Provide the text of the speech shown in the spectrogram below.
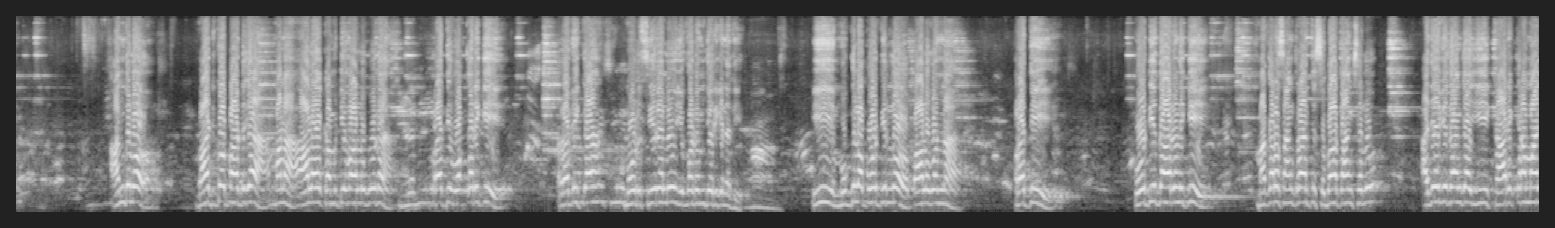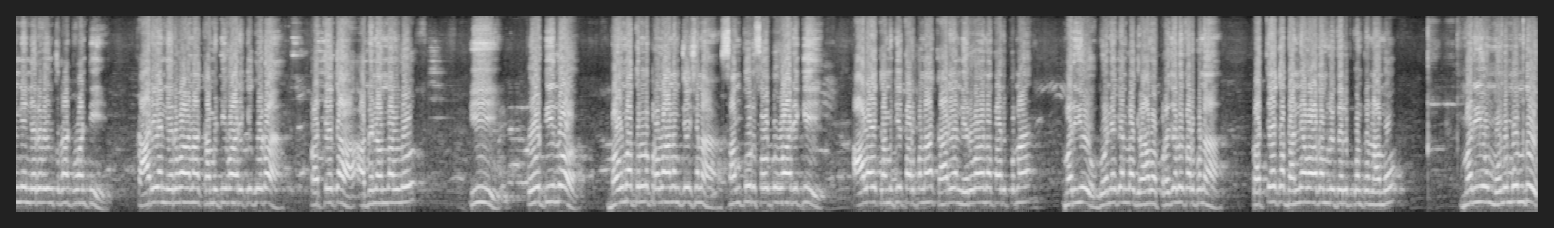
అందులో వాటితో పాటుగా మన ఆలయ కమిటీ వాళ్ళు కూడా ప్రతి ఒక్కరికి రవిక మూడు సీరలు ఇవ్వడం జరిగినది. ఈ ముగ్గుల పోటీల్లో పాల్గొన్న ప్రతి పోటీదారునికి మకర సంక్రాంతి శుభాకాంక్షలు. అదేవిధంగా ఈ కార్యక్రమాన్ని నిర్వహించినటువంటి కార్యనిర్వహణ కమిటీ వారికి కూడా ప్రత్యేక అభినందనలు. ఈ పోటీలో బహుమతులను ప్రదానం చేసిన సంతూరు సోపు వారికి ఆలయ కమిటీ తరపున కార్యనిర్వహణ తరఫున మరియు గోనెగండ్ల గ్రామ ప్రజల తరపున ప్రత్యేక ధన్యవాదములు తెలుపుకుంటున్నాము. మరియు మునుముందు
